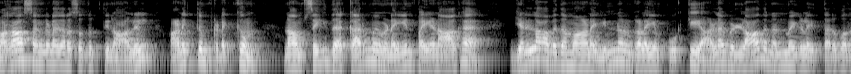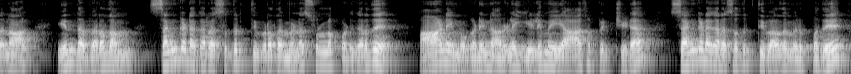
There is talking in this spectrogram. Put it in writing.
மகா சங்கடகர சதுர்த்தி நாளில் அனைத்தும் கிடைக்கும். நாம் செய்த கர்ம வினையின் பயனாக எல்லா விதமான இன்னல்களையும் போக்கி அளவில்லாத நன்மைகளை தருவதனால் இந்த விரதம் சங்கடகர சதுர்த்தி விரதம் என சொல்லப்படுகிறது. ஆணைமுகனின் அருளை எளிமையாக பெற்றிட சங்கடகர சதுர்த்தி விரதம் இருப்பது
